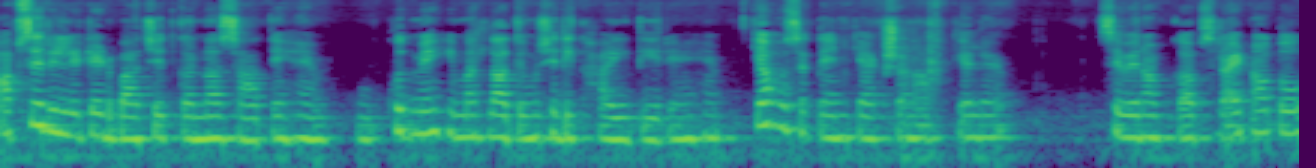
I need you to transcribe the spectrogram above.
आपसे रिलेटेड बातचीत करना चाहते हैं। खुद में हिम्मत लाते मुझे दिखाई दे रहे हैं। क्या हो सकता है इनके एक्शन आपके लिए? Seven of cups right now तो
